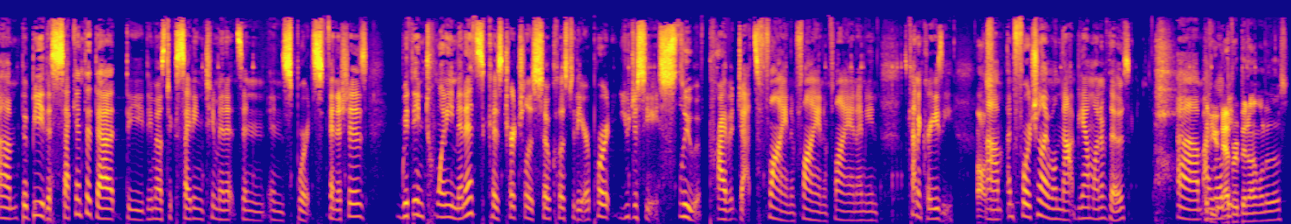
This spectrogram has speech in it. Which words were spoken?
Um, but b the second that that the the most exciting two minutes in in sports finishes. Within 20 minutes, because Churchill is so close to the airport, you just see a slew of private jets flying and flying and flying. I mean, it's kind of crazy. Um, unfortunately, I will not be on one of those. Um, I Have you ever be, been on one of those?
